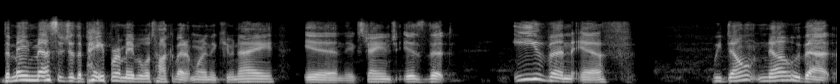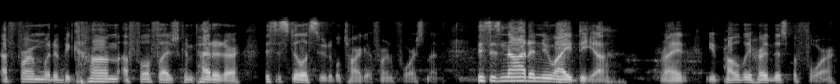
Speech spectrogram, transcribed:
the main message of the paper, maybe we'll talk about it more in the Q and A in the exchange, is that even if we don't know that a firm would have become a full fledged competitor. This is still a suitable target for enforcement. This is not a new idea, right? You've probably heard this before.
